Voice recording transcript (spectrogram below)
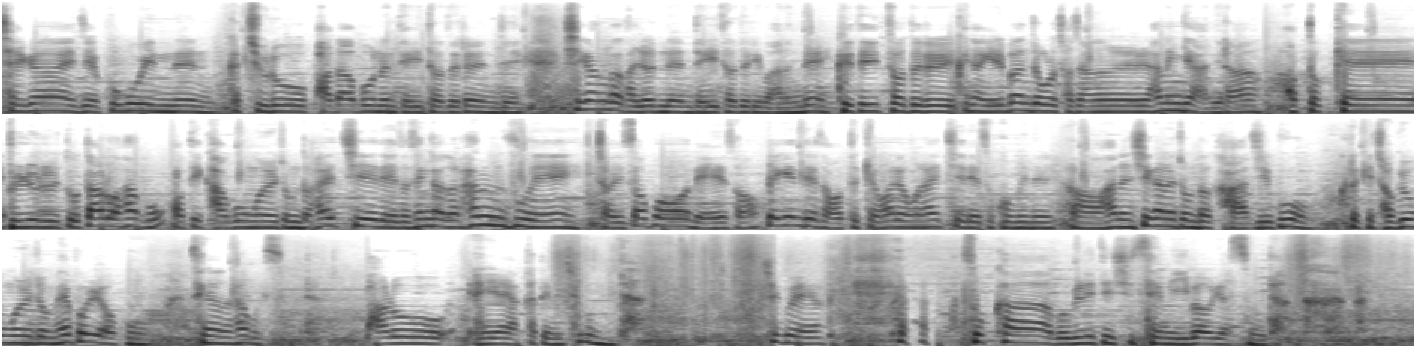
제가 이제 보고 있는 그러니까 주로 받아보는 데이터들은 이제 시간과 관련된 데이터들이 많은데 그 데이터들을 그냥 일반적으로 저장을 하는 게 아니라 어떻게 분류를 또 따로 하고 어떻게 가공을 좀 더 할지에 대해서 생각을 한 후에 저희 서버 내에서 backend에서 어떻게 활용을 할지에 대해서 고민을 어, 하는 시간을 좀 더 가지고 그렇게 적용을 좀 해보려고 생각을 하고 있습니다. 바로 AI 아카데미 최고입니다. 최고예요. 소카 모빌리티 시스템 이바울이었습니다.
